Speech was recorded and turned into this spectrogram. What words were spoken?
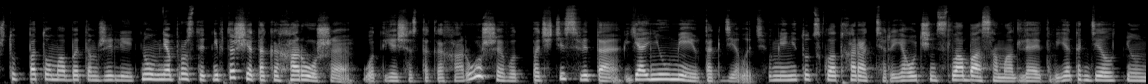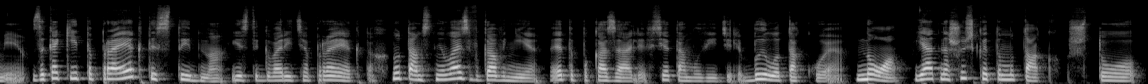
чтобы потом об этом жалеть. Ну, у меня просто это не потому, что я такая хорошая, вот я сейчас такая хорошая, вот почти святая. Я не умею так делать. У меня не тот склад характера, я очень слаба сама для этого, я так делать не умею. За какие-то проекты стыдно, если говорить о проектах. Ну, там снялась в говне, это показали, все там увидели. Было такое. Но я отношусь к этому так, что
